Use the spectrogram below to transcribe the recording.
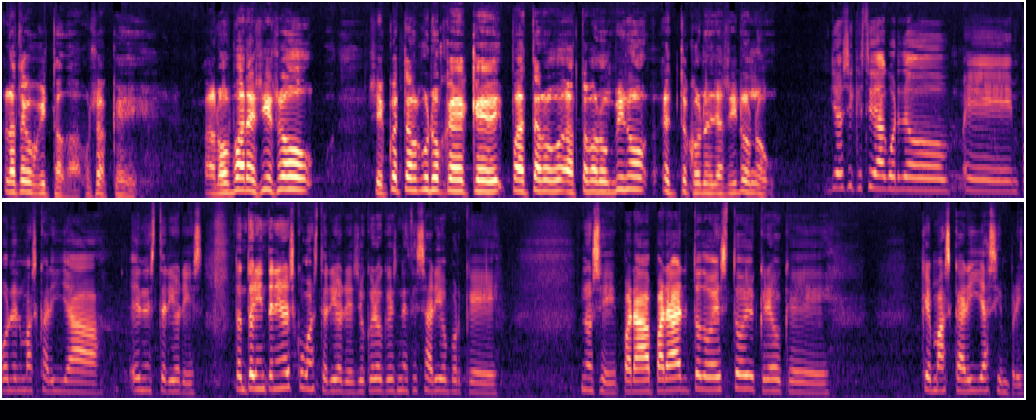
la, tengo quitada, o sea que a los bares y eso, si encuentra alguno que, que estar a tomar un vino, entro con ella, si no, no. Yo sí que estoy de acuerdo eh, en poner mascarilla en exteriores, tanto en interiores como en exteriores. Yo creo que es necesario porque, no sé, para parar todo esto yo creo que, que mascarilla siempre.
